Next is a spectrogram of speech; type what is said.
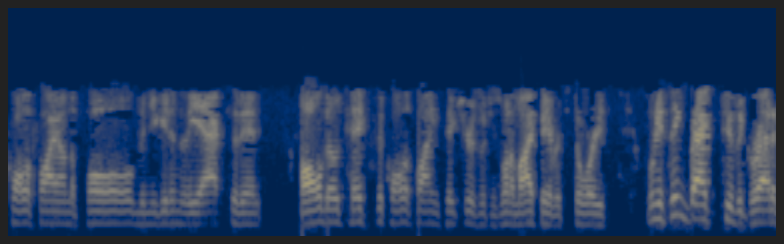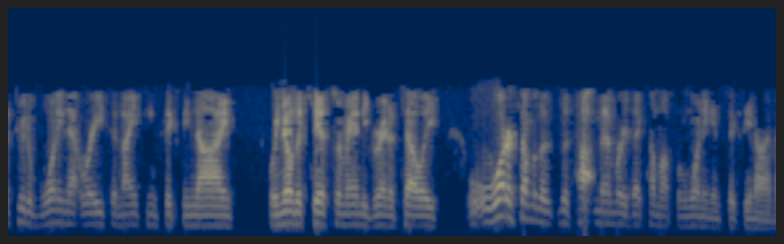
qualify on the pole, then you get into the accident. Aldo takes the qualifying pictures, which is one of my favorite stories. When you think back to the gratitude of winning that race in 1969, we know the kiss from Andy Granatelli. What are some of the, the top memories that come up from winning in '69?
